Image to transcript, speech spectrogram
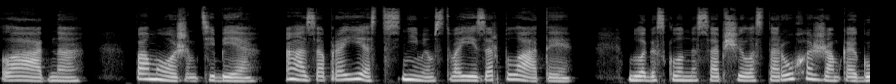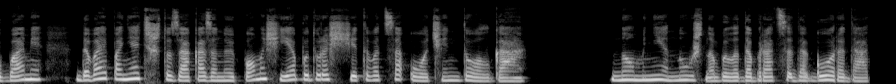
Ладно, поможем тебе, а за проезд снимем с твоей зарплаты», благосклонно сообщила старуха, жамкая губами, давая понять, что за оказанную помощь я буду рассчитываться очень долго. Но мне нужно было добраться до города, а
